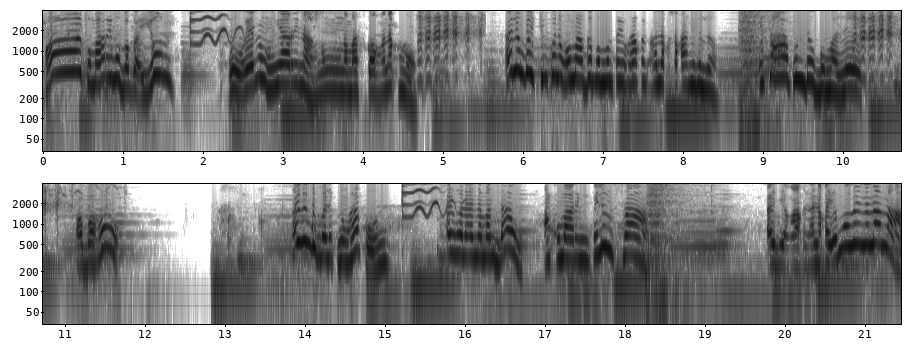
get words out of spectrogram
Ay, kumari mo baga yun. Oh, eh, anong nangyari na nung namasko ang anak mo? Nang baikin ko ng umaga pumunta yung aking anak sa kanila. Eh, sa hapon daw bumalik. Aba ho. Ay, nung bumalik nung hapon, ay wala naman daw. Ang kumaring pilisa. Ay, di ang aking anak ay umuwi na naman.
